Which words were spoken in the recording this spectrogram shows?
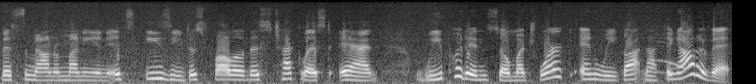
this amount of money. And it's easy. Just follow this checklist. And we put in so much work and we got nothing out of it.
